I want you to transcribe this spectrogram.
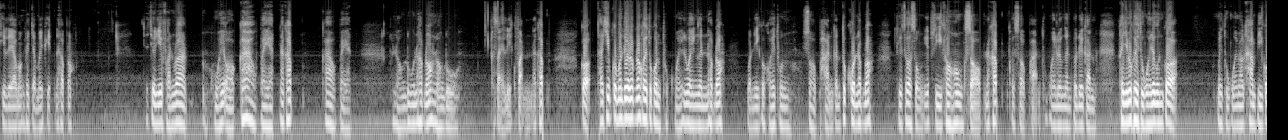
ที่แล้วบางถ้าจะไม่ผิดนะครับเนาะเที่ยวนี้ฝันว่าหวยออกเก้าแปดนะครับเก้าแปดลองดูนะครับเนาะลองดูใส่เลขฝันนะครับ ก็ถ่ายคลิปก็เหมือนเดิมครับเนาะขอให้ทุกคนถูกหวยรวยเงินนะครับเนาะวันนี้ก็ขอให้ทุนสอบผ่านกันทุกคนครับเนาะที่จะส่ง FC เข้าห้องสอบนะครับคอยสอบผ่านถูกหวยรวยเงินไปด้วยกัน ใครยังไม่เคยถูกหวยรวยเงินก็ ไม่ถูกหวยมาข้ามปีก็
